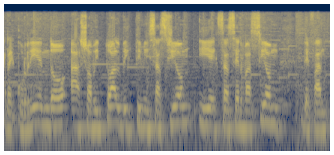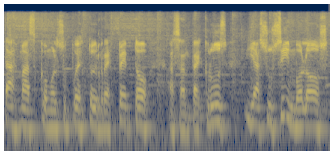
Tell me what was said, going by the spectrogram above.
recurriendo a su habitual victimización y exacerbación de fantasmas como el supuesto irrespeto a Santa Cruz y a sus símbolos.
